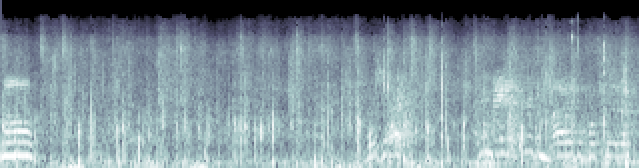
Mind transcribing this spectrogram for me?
Mom. Okay. We made it through the mud. Hopefully that's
